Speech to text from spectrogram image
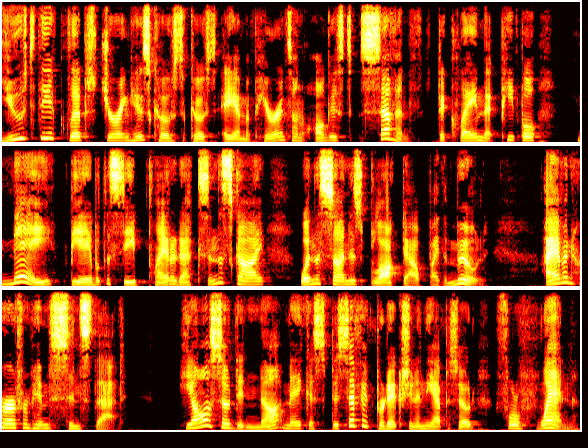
used the eclipse during his Coast to Coast AM appearance on August 7th to claim that people may be able to see Planet X in the sky when the sun is blocked out by the moon. I haven't heard from him since that. He also did not make a specific prediction in the episode for when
